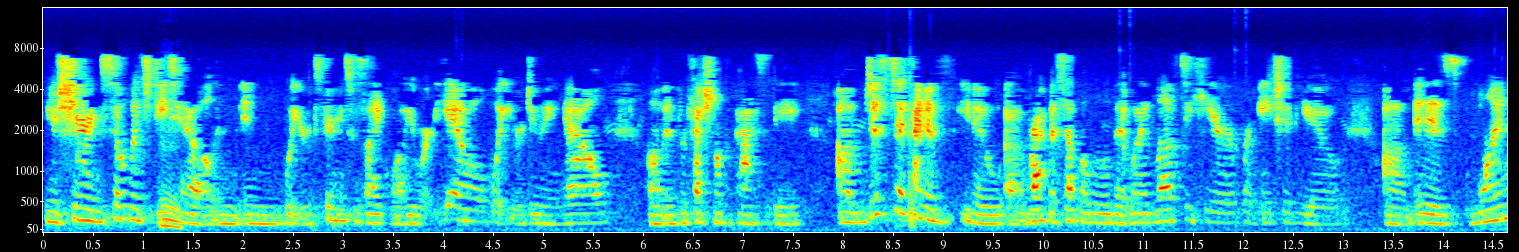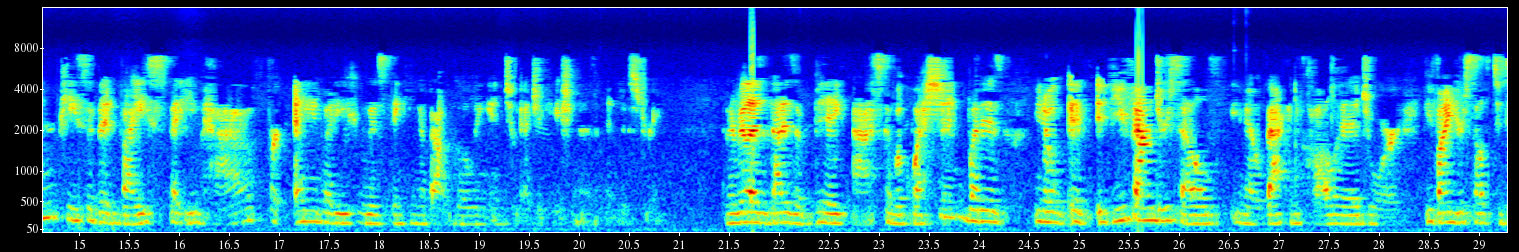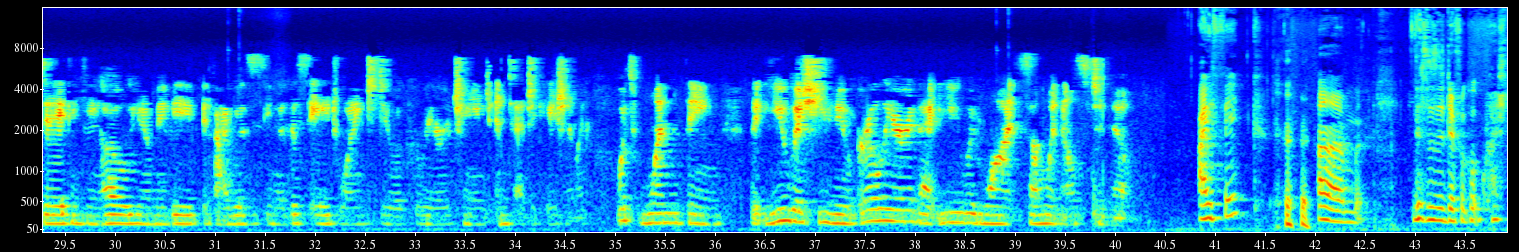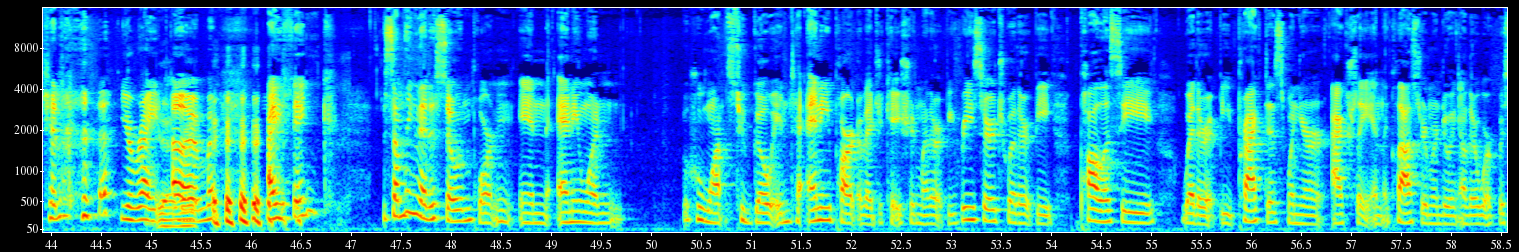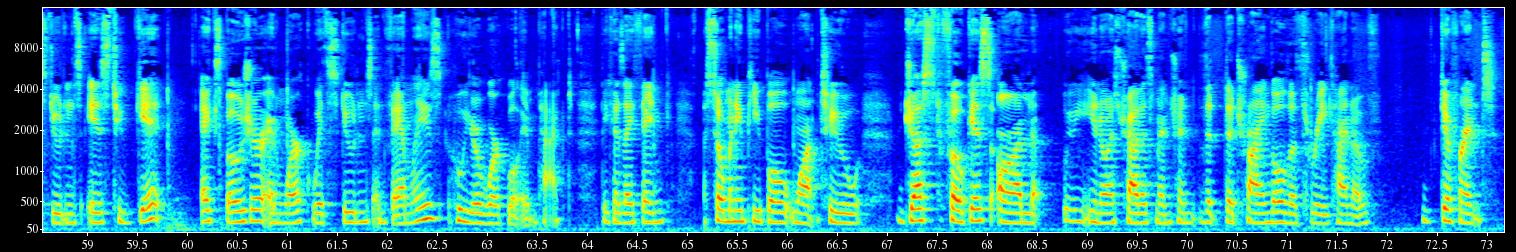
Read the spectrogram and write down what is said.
you know sharing so much hmm. detail mm. in, in what your experience was like while you were at Yale, what you're doing now um, in professional capacity. Um, just to kind of you know uh, wrap us up a little bit, what I'd love to hear from each of you um, is one piece of advice that you have for anybody who is thinking about going into education as an industry. And I realize that that is a big ask of a question, but is you know, if, if you found yourself, you know, back in college or if you find yourself today thinking, oh, you know, maybe if I was, you know, this age wanting to do a career change into education, like what's one thing that you wish you knew earlier that you would want someone else to know? I think um, this is a difficult question. You're right. Yeah, um, I think something that is so important in anyone who wants to go into any part of education, whether it be research, whether it be policy, whether it be practice when you're actually in the classroom or doing other work with students, is to get exposure and work with students and families who your work will impact. Because I think so many people want to just focus on, you know, as Travis mentioned, the, the triangle, the three kind of different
